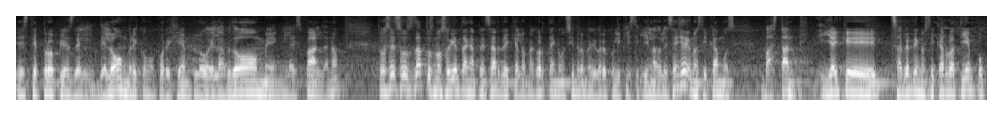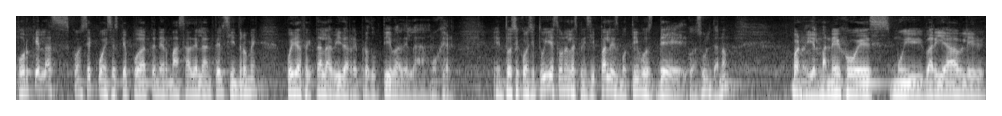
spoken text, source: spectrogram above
este, propias del, del, hombre, como por ejemplo el abdomen, la espalda, ¿no? Entonces esos datos nos orientan a pensar de que a lo mejor tenga un síndrome de ovario poliquístico. Y en la adolescencia diagnosticamos bastante. Y hay que saber diagnosticarlo a tiempo porque las consecuencias que pueda tener más adelante el síndrome puede afectar la vida reproductiva de la mujer. Entonces constituye esto uno de los principales motivos de consulta, ¿no? Bueno, y el manejo es muy variable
